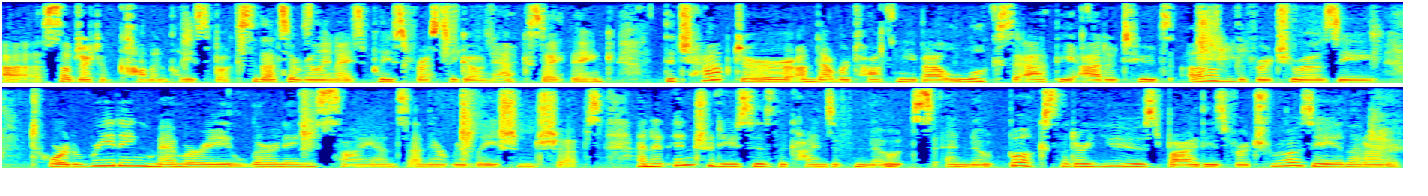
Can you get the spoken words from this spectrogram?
uh, subject of commonplace books. So that's a really nice place for us to go next, I think. The chapter um, that we're talking about looks at the attitudes of the virtuosi toward reading, memory, learning, science, and their relationships. And it introduces the kinds of notes and notebooks that are used by these virtuosi and that are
